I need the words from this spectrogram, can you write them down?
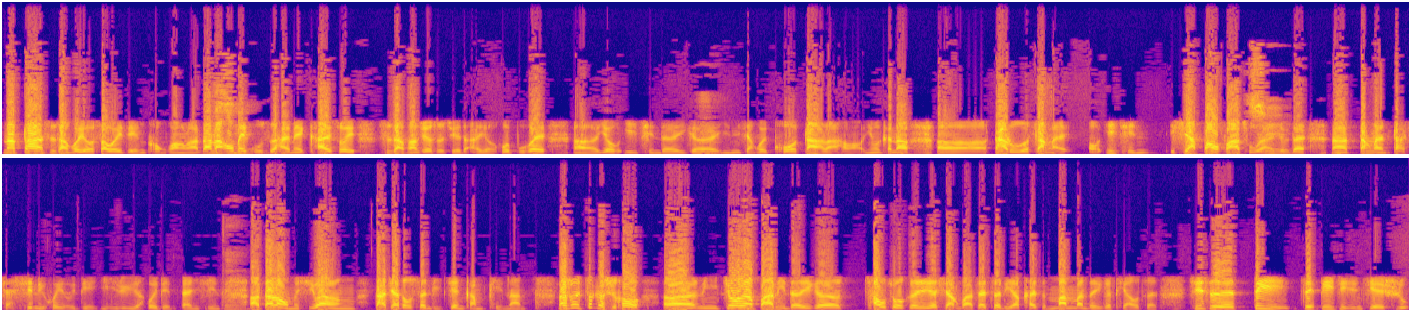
那当然市场会有稍微一点恐慌啦。当然，欧美股市还没开，所以市场上就是觉得，哎呦，会不会呃又有疫情的一个影响会扩大了哈？因为看到呃大陆的上海哦，疫情一下爆发出来，对不对？那当然大家心里会有一点疑虑啊，会有点担心啊。当然，我们希望大家都身体健康平安。那所以这个时候呃，你就要把你的一个。操作跟一个想法在这里要开始慢慢的一个调整。其实第这第一季已经结束，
